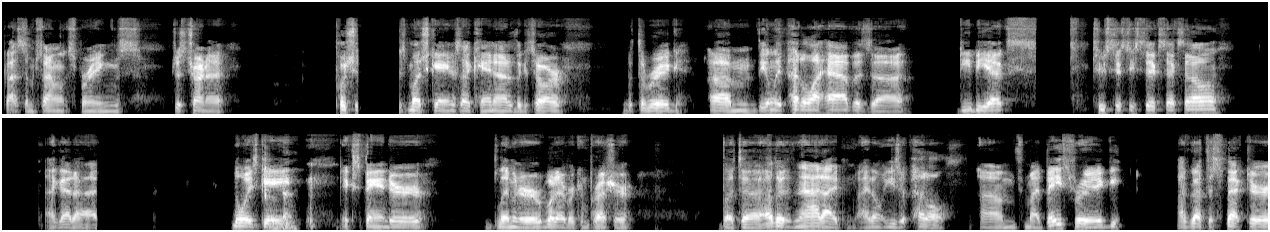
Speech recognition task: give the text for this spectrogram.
Got some silent springs. Just trying to push as much gain as I can out of the guitar with the rig. Um, the only pedal I have is a DBX 266 XL. I got a noise gate, expander, limiter, whatever compressor. But uh, other than that, I I don't use a pedal. Um, for my bass rig, I've got the Spector,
